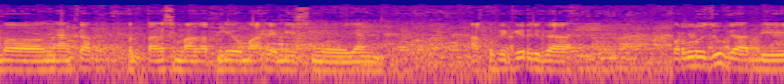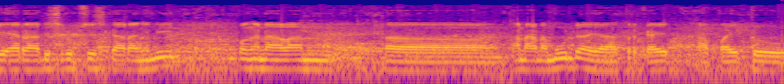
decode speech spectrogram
mengangkat tentang semangat neomarxisme yang aku pikir juga perlu juga di era disrupsi sekarang ini pengenalan eh, anak-anak muda ya terkait apa itu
